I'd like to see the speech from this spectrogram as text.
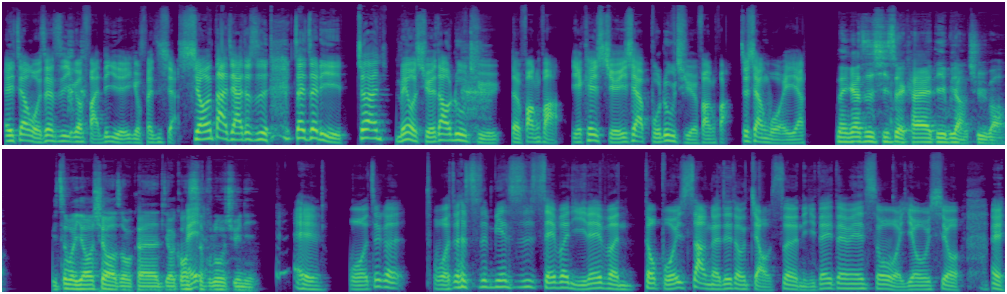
哎，这样我这是一个反例的一个分享，希望大家就是在这里，就算没有学到录取的方法，也可以学一下不录取的方法，就像我一样。那应该是溪水开的地不想去吧？你这么优秀，怎么可能有公司不录取你？哎，我这个我这是面试 Seven Eleven 都不会上的这种角色，你在这边说我优秀，哎，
